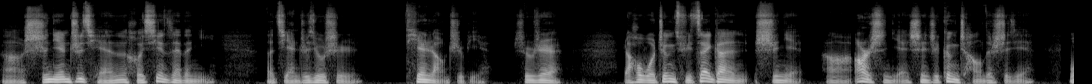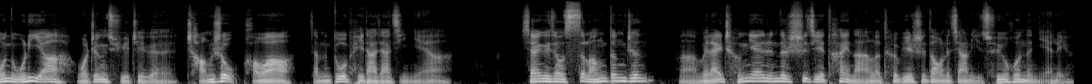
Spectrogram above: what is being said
啊，十年之前和现在的你，那简直就是天壤之别，是不是？然后我争取再干十年啊，二十年甚至更长的时间，我努力啊，我争取这个长寿，好不好？咱们多陪大家几年啊。下一个叫四郎登真啊，未来成年人的世界太难了，特别是到了家里催婚的年龄，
